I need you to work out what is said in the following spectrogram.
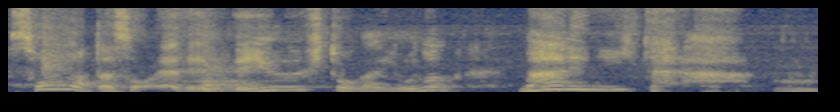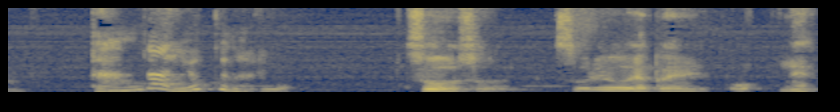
そう思ったらそうやでっていう人が世の周りにいたらうん。だんだん良くなるよ。そうそう。それをやっぱりおね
